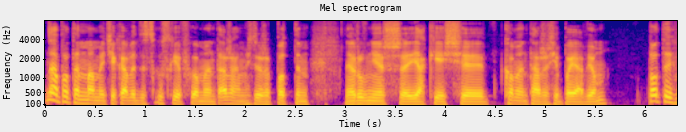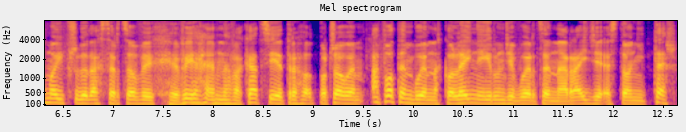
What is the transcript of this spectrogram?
No a potem mamy ciekawe dyskusje w komentarzach. Myślę, że pod tym również jakieś e, komentarze się pojawią. Po tych moich przygodach sercowych wyjechałem na wakacje, trochę odpocząłem, a potem byłem na kolejnej rundzie WRC na rajdzie Estonii. Też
